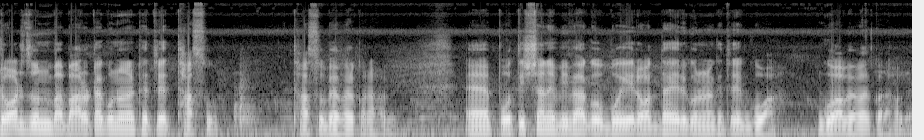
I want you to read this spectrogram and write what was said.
ডর্জন বা বারোটা গণনার ক্ষেত্রে থাসু। থাসু ব্যবহার করা হবে। প্রতিষ্ঠানে বিভাগ ও বইয়ের অধ্যায়ের গণনার ক্ষেত্রে গোয়া গোয়া ব্যবহার করা হবে।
